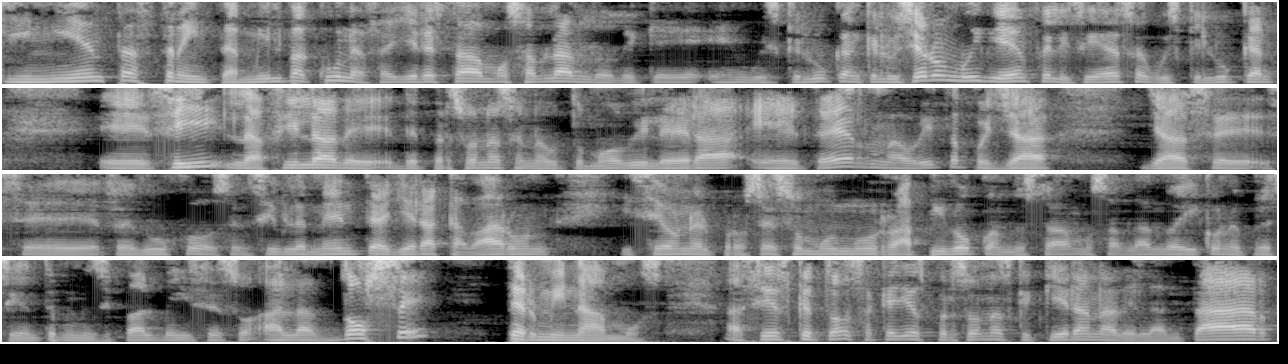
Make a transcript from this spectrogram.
530 mil vacunas. Ayer estábamos hablando de que en Whisky Lucan, que lo hicieron muy bien, felicidades a Whisky Lucan. Eh, sí, la fila de, de, personas en automóvil era eterna. Ahorita pues ya, ya se, se, redujo sensiblemente. Ayer acabaron, hicieron el proceso muy, muy rápido. Cuando estábamos hablando ahí con el presidente municipal, me dice eso, a las 12 terminamos. Así es que todas aquellas personas que quieran adelantar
